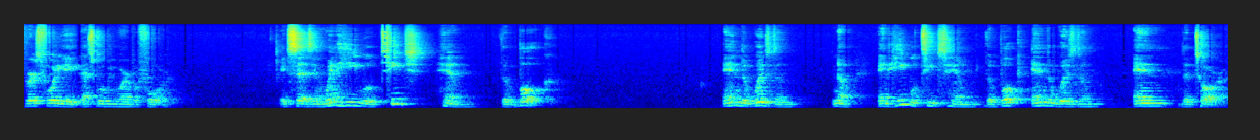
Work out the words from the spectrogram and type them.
Verse 48, that's where we were before. It says, And when he will teach him the book and the wisdom, no, and he will teach him the book and the wisdom and the Torah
